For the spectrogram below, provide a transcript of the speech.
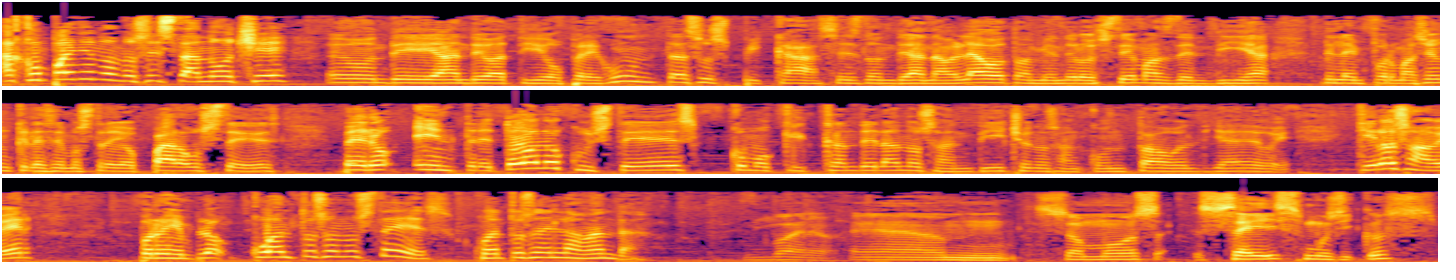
Acompáñanos esta noche, eh, donde han debatido preguntas suspicaces, donde han hablado también de los temas del día, de la información que les hemos traído para ustedes. Pero entre todo lo que ustedes, como Kit Candela, nos han dicho, nos han contado el día de hoy, quiero saber, por ejemplo, ¿cuántos son ustedes? ¿Cuántos son en la banda? Bueno, em, somos seis músicos.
